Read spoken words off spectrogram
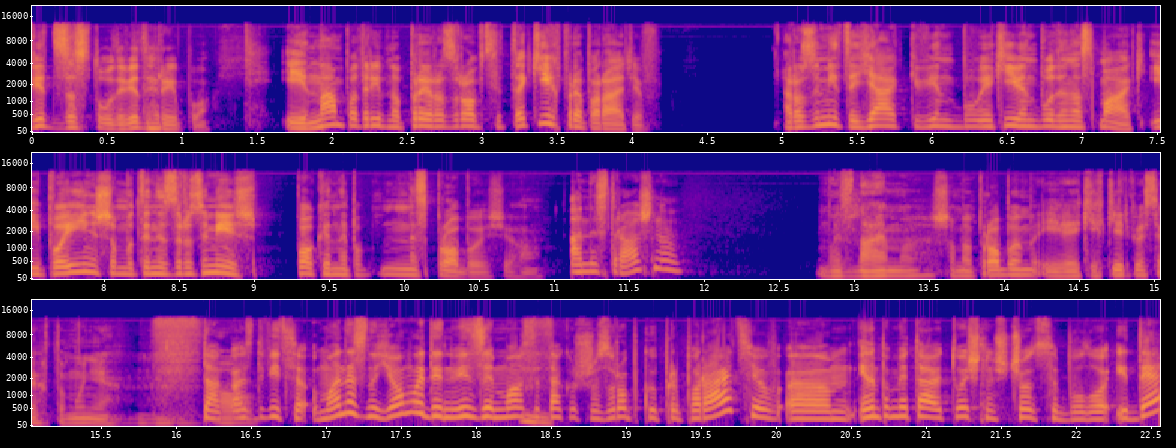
від застуди, від грипу. І нам потрібно при розробці таких препаратів розуміти, як він, бу- який він буде на смак. І по-іншому ти не зрозумієш, поки не, поп- не спробуєш його. А не страшно? Ми знаємо, що ми пробуємо і в яких кількостях, тому ні. Так, а дивіться, у мене знайомий один, він займався також розробкою препаратів. Ем, я не пам'ятаю точно, що це було і де,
